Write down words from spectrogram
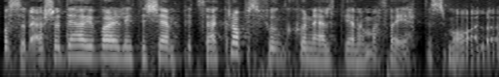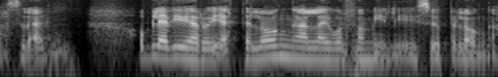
Och så, där. så det har ju varit lite kämpigt så här, kroppsfunktionellt genom att vara jättesmal och sådär. Och blev ju då jättelång, alla i vår familj är ju superlånga.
